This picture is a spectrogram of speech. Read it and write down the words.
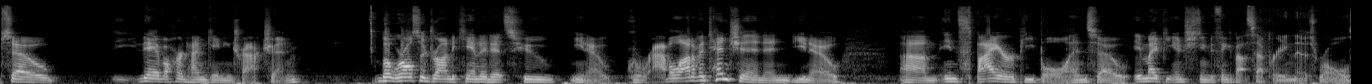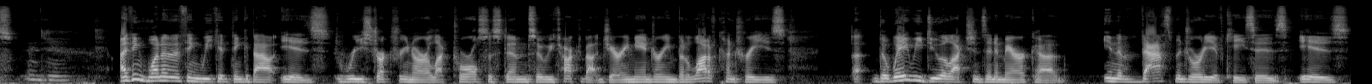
So they have a hard time gaining traction. But we're also drawn to candidates who you know grab a lot of attention and you know um, inspire people. And so it might be interesting to think about separating those roles. Mm-hmm. I think one other thing we could think about is restructuring our electoral system. So we talked about gerrymandering, but a lot of countries uh, the way we do elections in America, in the vast majority of cases, is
